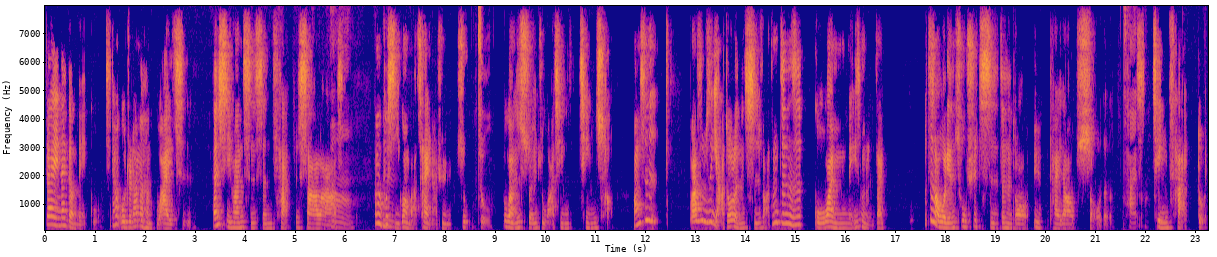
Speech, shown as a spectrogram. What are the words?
在那个美国，其他我觉得他们很不爱吃，很喜欢吃生菜，就沙拉什么，他们不习惯把菜拿去煮煮，不管是水煮啊、清清炒，好像是不知道是不是亚洲人的吃法，他们真的是国外没什么人在，至少我连出去吃，真的都遇不太到熟的菜青菜，对。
